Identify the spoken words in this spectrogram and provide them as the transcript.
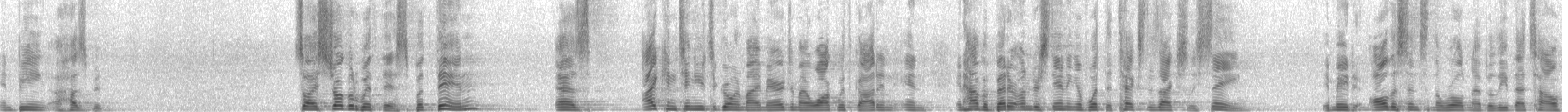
and being a husband. So I struggled with this, but then as I continue to grow in my marriage and my walk with God and, and, and have a better understanding of what the text is actually saying, it made all the sense in the world, and I believe that's how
